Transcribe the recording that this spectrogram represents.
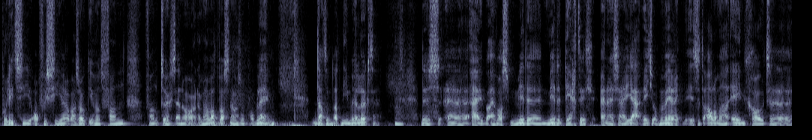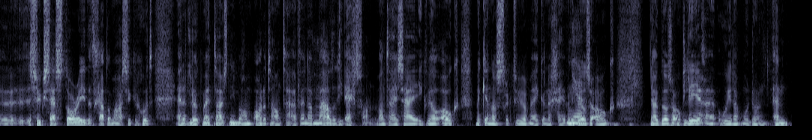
politieofficier. Was ook iemand van, van tucht en orde. Maar wat was nou zijn probleem? Dat hem dat niet meer lukte. Dus eh, hij, hij was midden, midden 30 en hij zei: Ja, weet je, op mijn werk is het allemaal één grote eh, successtory. Dat gaat allemaal hartstikke goed. En het lukt mij thuis niet meer om orde te handhaven. En daar baalde hij echt van. Want hij zei: Ik wil ook mijn kinderen structuur mee kunnen geven. Ja. ik, wil ze ook, nou, ik wil ze ook leren hoe je dat moet doen. En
